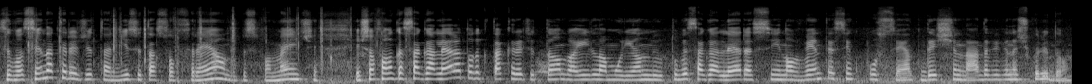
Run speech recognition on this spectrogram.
Se você ainda acredita nisso e está sofrendo, principalmente, eles estão falando que essa galera toda que está acreditando aí, lamuriando no YouTube, essa galera, assim, 95% destinada a viver na escuridão.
